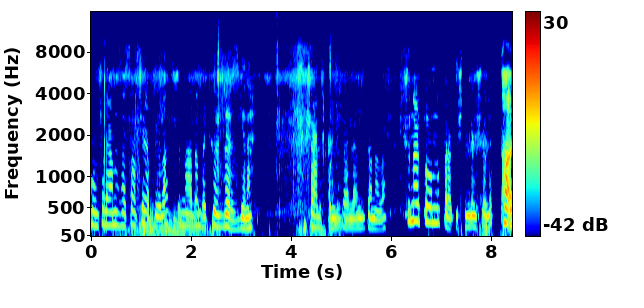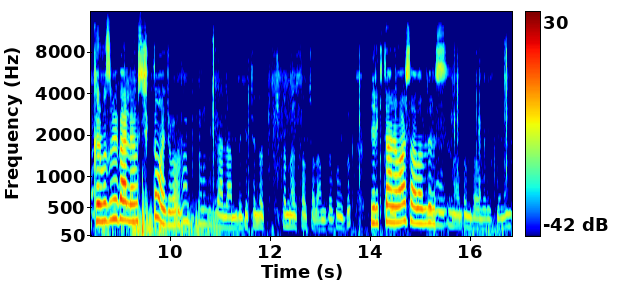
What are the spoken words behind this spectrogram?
komşularımız da salça yapıyorlar. Şunlardan da közleriz gene. Charleston biberlerimizden alalım. Şunlar tohumluk bırakmıştım ben şöyle. Pa- kırmızı biberlerimiz çıktı mı acaba? Aha, kırmızı biberlerimizi geçen de çıkanları salçalarımıza koyduk. Bir iki tane varsa alabiliriz. Bunlardan da alırız gene.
